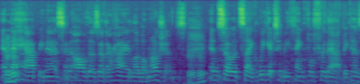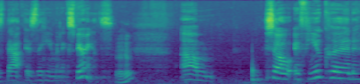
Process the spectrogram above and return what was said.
and the happiness and all those other high level emotions and so it's like we get to be thankful for that because that is the human experience. Mhm. um, so if you could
